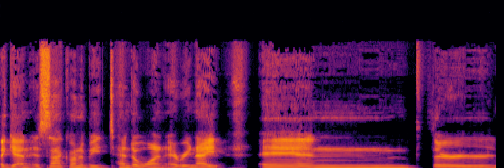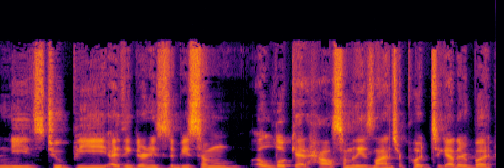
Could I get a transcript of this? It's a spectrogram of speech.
again, it's not going to be 10 to 1 every night. And there needs to be, I think there needs to be some, a look at how some of these lines are put together. But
